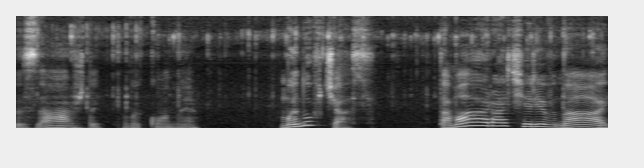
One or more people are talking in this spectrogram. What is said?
завжди виконує. Минув час. Тамара чарівна,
